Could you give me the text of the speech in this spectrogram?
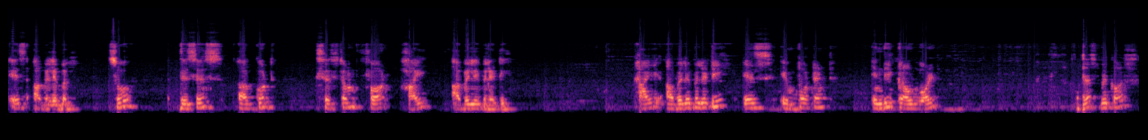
is available. So this is a good system for high availability. High availability is important in the cloud world just because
